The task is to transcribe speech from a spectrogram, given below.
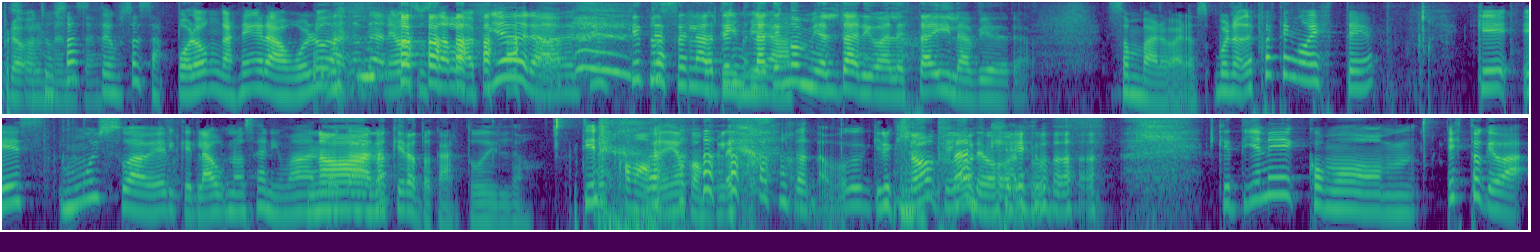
pero te usas, te usas esas porongas negras, boluda. No te animás a usar la piedra. ¿Qué, qué te haces la, la, tengo, la tengo en mi altar igual, está ahí la piedra. Son bárbaros. Bueno, después tengo este que es muy suave, el que Lau no se animaba a No, tocar. no quiero tocar tu dildo. Tiene Es como medio complejo. No, tampoco quiero que No, claro. Que tiene como mm, esto que va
